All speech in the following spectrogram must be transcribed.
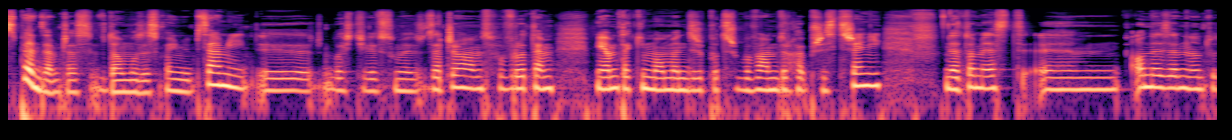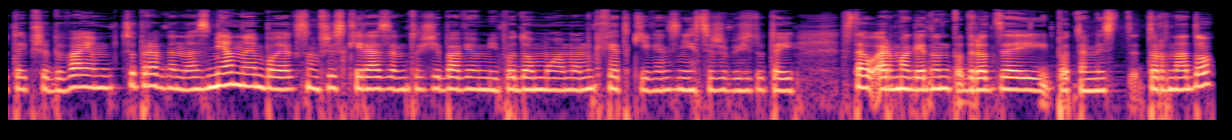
spędzam czas w domu ze swoimi psami. Y, właściwie w sumie zaczęłam z powrotem. Miałam taki moment, że potrzebowałam trochę przestrzeni, natomiast one ze mną tutaj przebywają. Co prawda na zmianę, bo jak są wszystkie razem, to się bawią mi po domu, a mam kwiatki, więc nie chcę, żeby się tutaj stał Armagedon po drodze i potem jest tornado.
